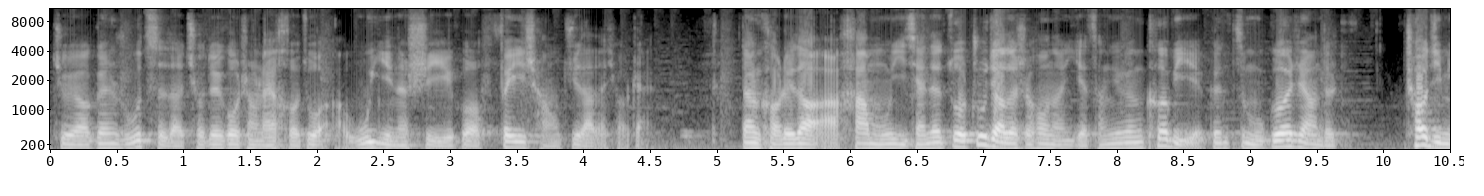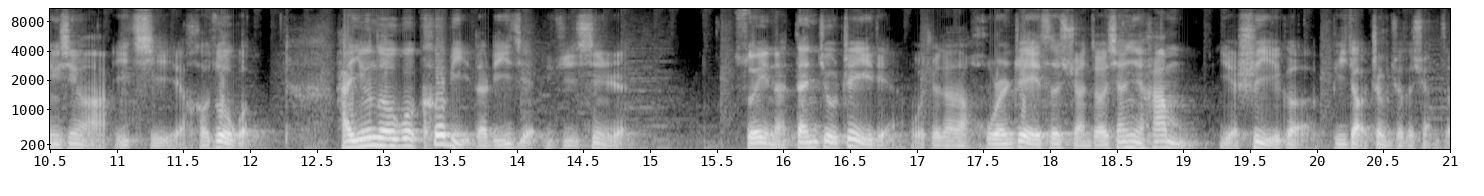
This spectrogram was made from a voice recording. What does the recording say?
就要跟如此的球队构成来合作啊，无疑呢是一个非常巨大的挑战。但是考虑到啊，哈姆以前在做助教的时候呢，也曾经跟科比、跟字母哥这样的超级明星啊一起合作过，还赢得过科比的理解以及信任。所以呢，单就这一点，我觉得呢，湖人这一次选择相信哈姆也是一个比较正确的选择。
